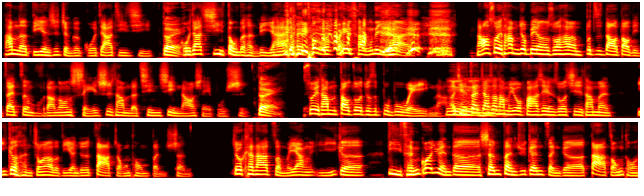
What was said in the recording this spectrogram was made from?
他们的敌人是整个国家机器，对，国家机器动得很厉害，对，动得非常厉害。然后，所以他们就变成说，他们不知道到底在政府当中谁是他们的亲信，然后谁不是。对，所以他们到最后就是步步为营啦。而且再加上他们又发现说，其实他们一个很重要的敌人就是大总统本身，就看他怎么样以一个底层官员的身份去跟整个大总统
